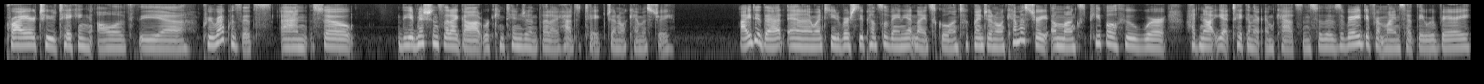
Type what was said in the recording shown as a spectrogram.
prior to taking all of the uh, prerequisites, and so the admissions that I got were contingent that I had to take general chemistry. I did that, and I went to University of Pennsylvania at night school and took my general chemistry amongst people who were had not yet taken their MCATs, and so there was a very different mindset. They were very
